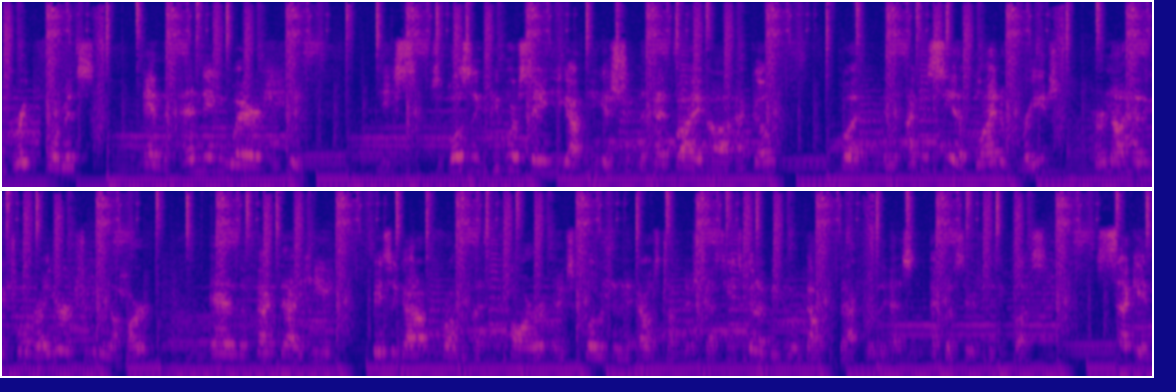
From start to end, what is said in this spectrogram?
great performance, and the ending where he he supposedly people are saying he got he gets shot in the head by uh, Echo, but I can see in a blind of rage her not having control of anger shooting in the heart, and the fact that he basically got up from a car, an explosion, and an arrow stuck in his chest. He's gonna be coming back back for the Echo series Disney Plus. Second,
